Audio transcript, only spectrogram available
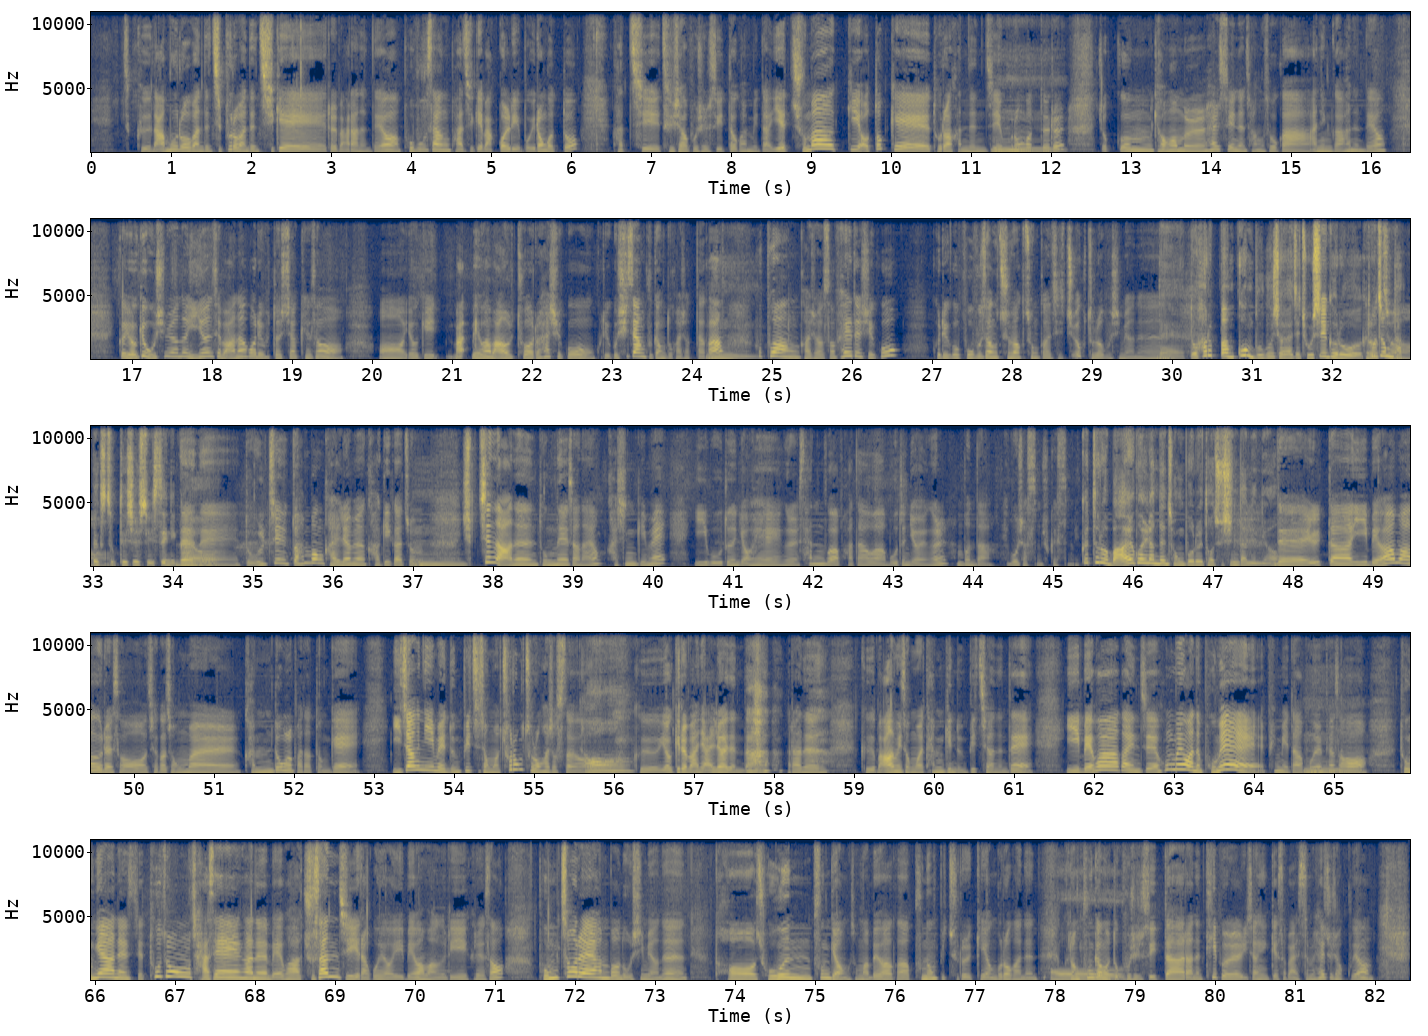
그 나무로 만든 지프로 만든 지게를 말하는데요. 보부상 바지개 막걸리 뭐 이런 것도 같이 드셔 보실 수 있다고 합니다. 옛 주막이 어떻게 돌아갔는지 음. 그런 것들을 조금 경험을 할 수 있는 장소가 아닌가 하는데요. 그 여기 오시면은 이연세 만화거리부터 시작해서 어 여기 마, 매화 마을 투어를 하시고 그리고 시장 구경도 가셨다가 음. 후포항 가셔서 회 드시고 그리고 보부상 주막촌까지 쭉 둘러보시면은 네, 또 하룻밤 꼭 묵으셔야지 조식으로 그렇죠. 토종 닭백숙 드실 수 있으니까요. 네네. 또 울진이 또 한 번 가려면 가기가 좀 음. 쉽지는 않은 동네잖아요. 가신 김에 이 모든 여행을 산과 바다와 모든 여행을 한 번 다 해보셨으면 좋겠습니다. 끝으로 마을 관련된 정보를 더 주신다면요? 네, 일단 이 매화마을에서 제가 정말 감동을 받았던 게 이장님의 눈빛이 정말 초롱초롱 하셨어요. 어. 그 여기를 많이 알려야 된다라는 그 마음이 정말 담긴 눈빛이었는데 이 매화가 이제 홍매화는 봄에 핍니다. 봄에 음. 펴서 동해안에 이제 토종 자생하는 매화 주산지라고 해요. 이 매화 마을이. 그래서 봄철에 한번 오시면은 더 좋은 풍경, 정말 매화가 분홍빛으로 이렇게 연그러가는 그런 풍경을 또 보실 수 있다라는 팁을 이장님께서 말씀을 해주셨고요.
